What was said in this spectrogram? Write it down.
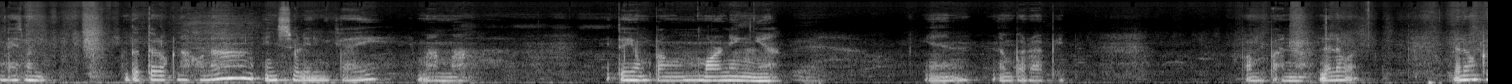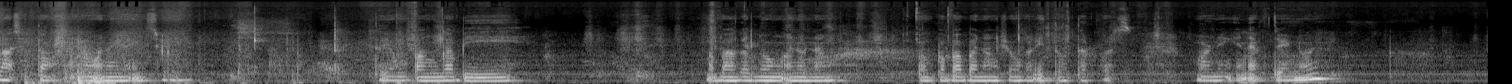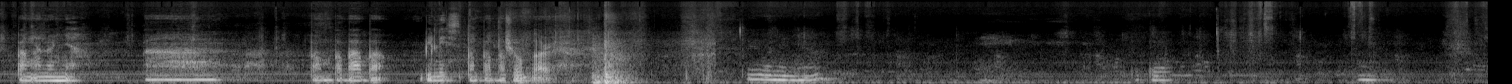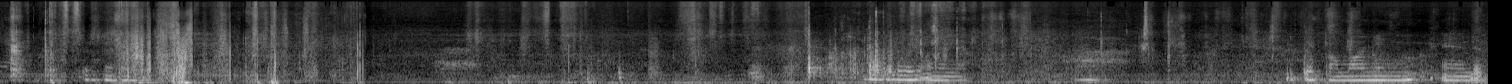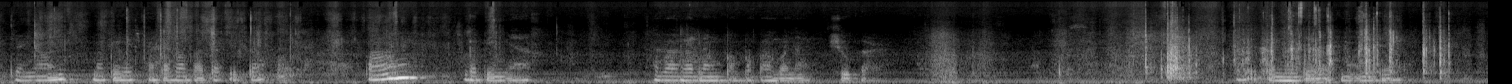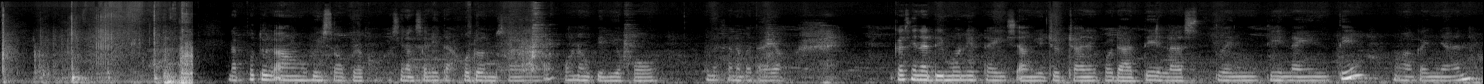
Guys mag magtuturok na ako ng insulin kay mama. Ito yung pang morning niya. Yan number rapid pampaano. Dalawa. Dalawang klase ito. Yung ano yung insulin. Ito yung panggabi. Mabagal yung ano ng pagpababa ng sugar ito. Tapos morning and afternoon. Pang ano niya. Pang pampababa. Bilis pampababa sugar. Ito yung ano niya. Ito. Terkadang dalawa yung ano. Ito pang morning and afternoon. Mabilis pang pababa. Tapos ito pang gabi niya. Mabagal lang pang ng sugar. Middle at middle. Naputol ang voiceover ko kasi nagsalita ako doon sa unang video ko. Nasaan na ba tayo? Kasi na-demonetize ang YouTube channel ko dati, last 2019, mga ganyan.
